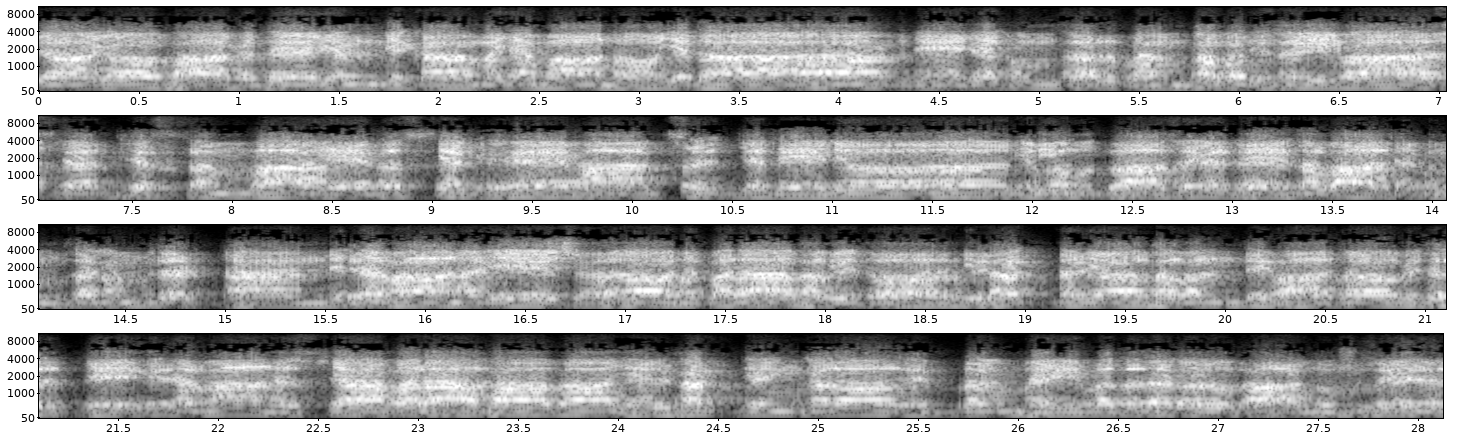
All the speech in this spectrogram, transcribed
ज्यायो भागते यन्निकामयमानो यदाग्नेयकम् सर्वम् भवति सैवास्यध्यः संवायेतस्य गृहे वाक्सृज्यते योमुद्वासयते सवाचकम् सकम् दृष्टान् परा भवन्ति वाचो विधृत्ते यजमानस्यापराभावाय विभक्तिम् करोति ब्रह्मैव तद खलु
